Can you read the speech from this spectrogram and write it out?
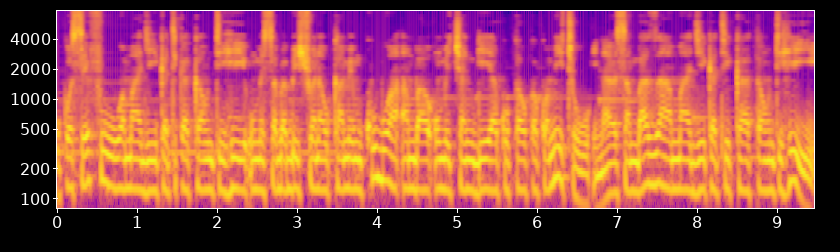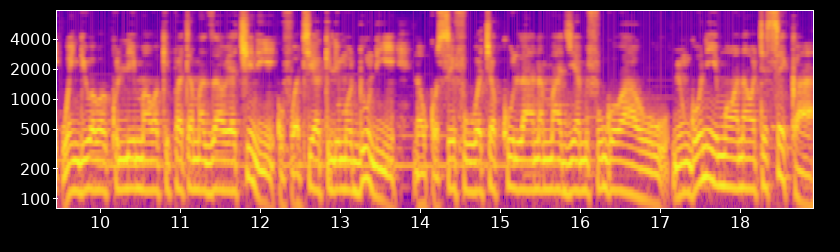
Ukosefu wa maji katika kaunti hii umesababishwa na ukame mkubwa ambao umechangia kukauka kwa mito inayosambaza maji katika kaunti hii, wengi wa wakulima wakipata mazao ya chini kufuatia kilimo duni na ukosefu wa chakula na maji ya mifugo wao. Miongoni mwa wanaoteseka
